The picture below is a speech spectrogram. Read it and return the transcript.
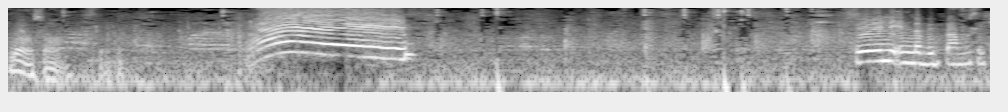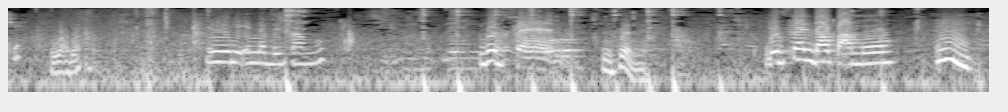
Yeah, so. Hey! You really in love with Pamu, Sichi? What, what? You really in love with Pamu? Good friend. Good. Good friend daw, Pamu. Mm.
